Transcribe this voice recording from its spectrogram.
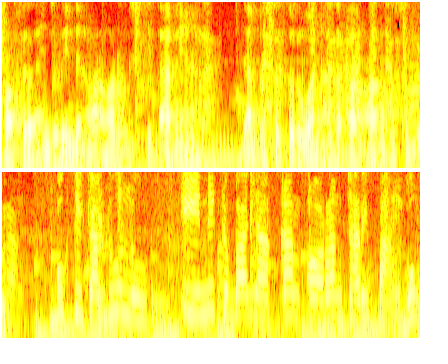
profil Angelin dan orang-orang di sekitarnya, dan perseteruan antar orang-orang tersebut. Buktikan dulu, ini kebanyakan orang cari panggung.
